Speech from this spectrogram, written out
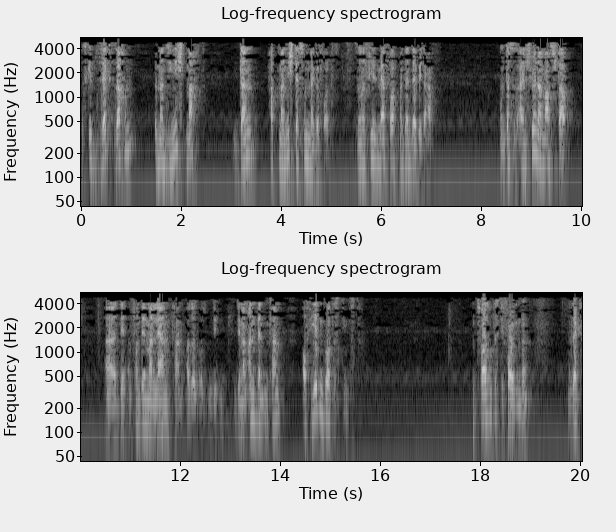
Es gibt sechs Sachen, wenn man sie nicht macht, dann hat man nicht der Sunna gefolgt, sondern vielmehr folgt man dann der Bid'ah. Und das ist ein schöner Maßstab, äh, von dem man lernen kann, also den man anwenden kann auf jeden Gottesdienst. Und zwar sind es die folgenden sechs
